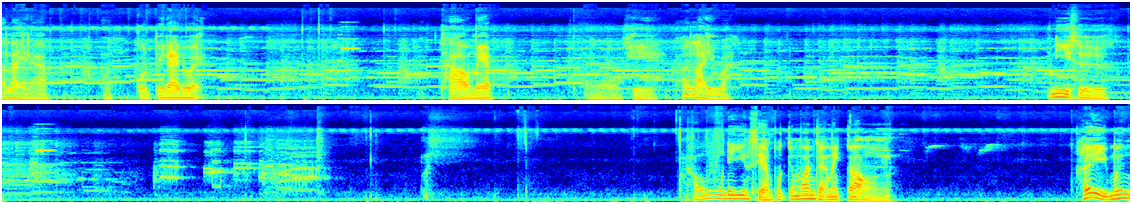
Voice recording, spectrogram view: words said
อะไรนะครับ กดไม่ได้ด้วย ทาวแมปโอเค อะไรวะ นี่คือ เขาได้ยินเสียงโปเกมอนจากในกล่อง เฮ้ย มึง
